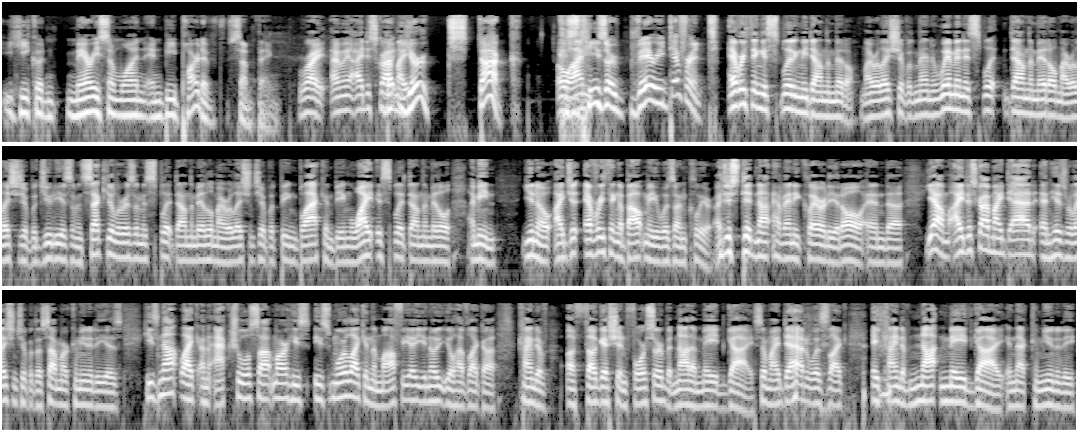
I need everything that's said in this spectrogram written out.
he could marry someone and be part of something Right. I mean, I describe but my. you're stuck Oh, I'm- these are very different everything is splitting me down the middle. My relationship with men and women is split down the middle. My relationship with Judaism and secularism is split down the middle. My relationship with being black and being white is split down the middle. I mean, you know, I just everything about me was unclear. I just did not have any clarity at all. And uh, yeah, I describe my dad and his relationship with the Satmar community as he's not like an actual Satmar. He's he's more like in the mafia. You know, you'll have like a kind of a thuggish enforcer, but not a made guy. So my dad was like a kind of not made guy in that community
